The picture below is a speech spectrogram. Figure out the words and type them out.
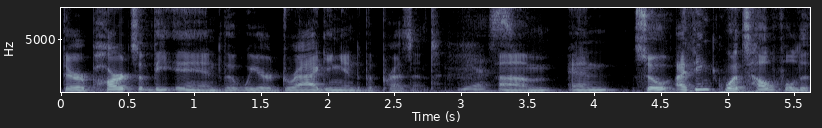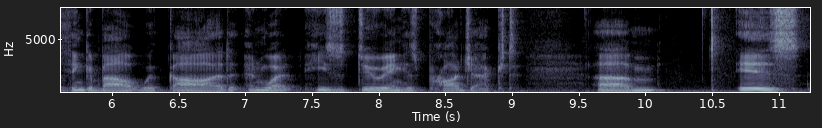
there are parts of the end that we are dragging into the present. Yes. Um, and so I think what's helpful to think about with God and what He's doing, His project, um, is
